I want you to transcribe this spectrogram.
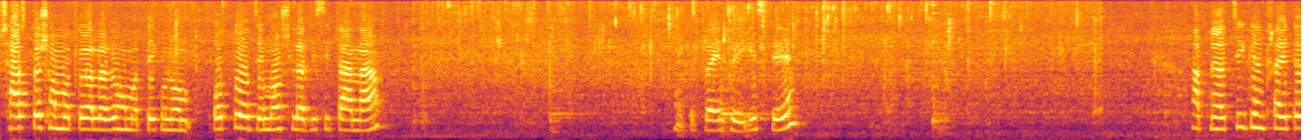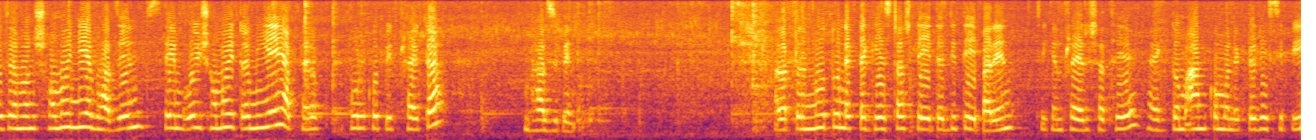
স্বাস্থ্যসম্মত আল্লাহ রহমতে কোনো অত যে মশলা দিছি তা না। এটা প্রায় হয়ে গেছে। আপনারা চিকেন ফ্রাইটা যেমন সময় নিয়ে ভাজেন সেম ওই সময়টা নিয়েই আপনারা ফুলকপির ফ্রাইটা ভাজবেন। আর আপনারা নতুন একটা গেস্ট আসলে এটা দিতেই পারেন চিকেন ফ্রাইয়ের সাথে, একদম আনকমন একটা রেসিপি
